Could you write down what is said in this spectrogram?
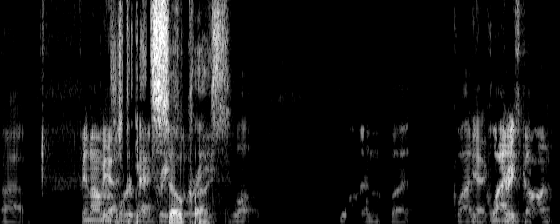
Uh, Phenomenal Yeah. Just to quarterback. get great so story. close. Well, love him, but glad, Yeah, glad great- he's gone.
